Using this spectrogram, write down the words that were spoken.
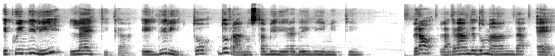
E quindi lì l'etica e il diritto dovranno stabilire dei limiti. Però la grande domanda è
